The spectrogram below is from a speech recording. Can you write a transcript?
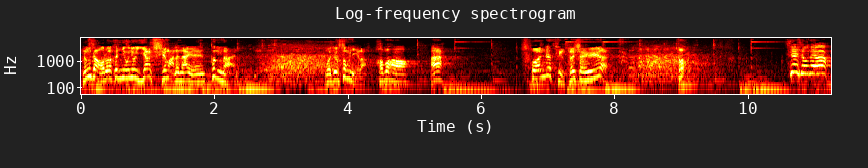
能找着和妞妞一样尺码的男人更难。我就送你了，好不好？啊，穿着挺合身啊。走，谢谢兄弟啊！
